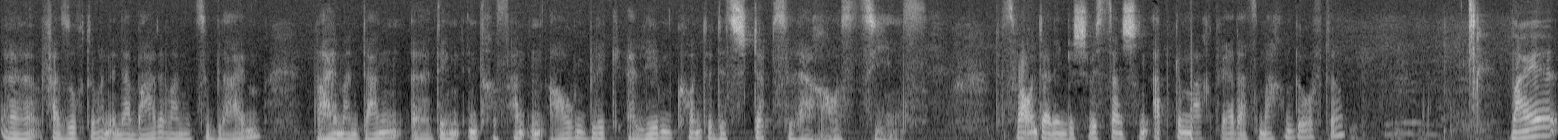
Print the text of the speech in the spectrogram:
äh, versuchte man in der Badewanne zu bleiben, weil man dann äh, den interessanten Augenblick erleben konnte des Stöpsel herausziehens. Das war unter den Geschwistern schon abgemacht, wer das machen durfte, weil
